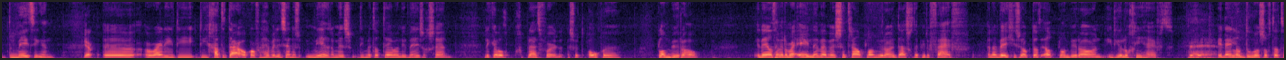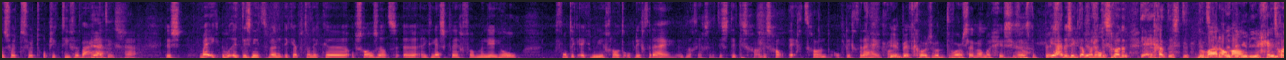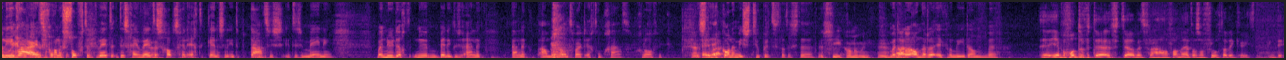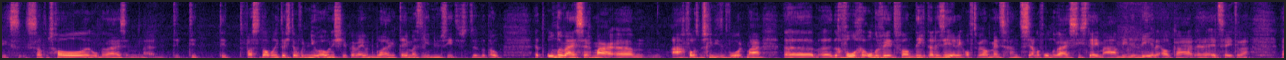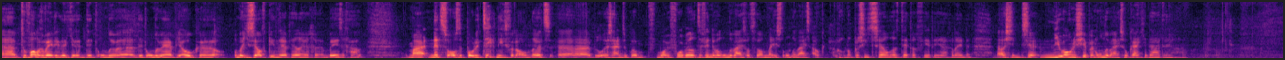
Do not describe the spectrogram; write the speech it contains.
de metingen. Ja. Eh, O'Reilly die, die gaat het daar ook over hebben. En er zijn dus meerdere mensen die met dat thema nu bezig zijn. En ik heb al gepleit voor een soort open planbureau. In Nederland hebben we er maar één. Hè? We hebben een centraal planbureau. In Duitsland heb je er vijf. En dan weet je dus ook dat elk planbureau een ideologie heeft. In Nederland doen we alsof dat een soort, soort objectieve waarheid is. ja. Dus, maar ik, het is niet, ik heb toen ik eh, op school zat eh, en ik les kreeg van meneer Jol, vond ik economie een grote oplichterij. Ik dacht echt, dit is, dit is, gewoon, dit is gewoon echt gewoon oplichterij. Gewoon- Je bent gewoon zo dwars en anarchistisch als de pest. ja, dus ik dacht van, dit is gewoon... Het, ja, je gaat, dit, dit Maar zijn waren de allemaal, dingen die je geen dit is gewoon niet waar. Het is gewoon een soft... Het, weet, het is geen wetenschap, het is geen echte kennis en interpretaties. Het is een mening. Maar nu, dacht, nu ben ik dus eindelijk, eindelijk aanbeland waar het echt om gaat, geloof ik. Ja. Dus Hey, de maar- economy is stupid. Dat is de... Dat is the economy. Ja. Maar dan Maar- een andere economie dan we. Eh, jij begon te verte- vertellen met het verhaal van, hè, het was al vroeg dat ik, ik, ik, ik zat op school, het onderwijs en nou, dit, dit, dit was het allemaal niet. Als je het over new ownership hebt, een van de belangrijke thema's die je nu ziet, is natuurlijk dat ook het onderwijs, zeg maar, ehm, aangevallen is misschien niet het woord, maar ehm, eh, de gevolgen ondervindt van digitalisering. Oftewel, mensen gaan zelf onderwijssystemen aanbieden, leren elkaar, eh et cetera. Eh, toevallig weet ik dat je dit, onder, eh, dit onderwerp je ook, omdat je zelf kinderen hebt, heel erg uh, bezighoudt. Maar net zoals de politiek niet verandert, eh, bedoel, er zijn natuurlijk wel mooie voorbeelden te vinden van onderwijs wat verandert, maar is het onderwijs ook, ook nog precies hetzelfde als 30, 40 jaar geleden? Als je zegt nieuw ownership en onderwijs, hoe kijk je daar tegenaan?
